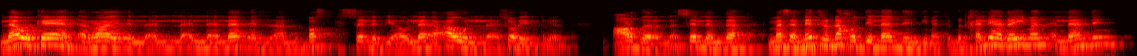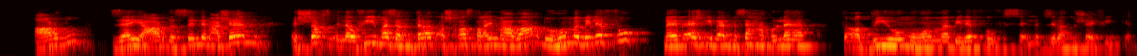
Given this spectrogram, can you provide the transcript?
لو كان الراي بسط السلم دي أو أو sorry عرض السلم ده. مثلا متر بناخد دي ال landing دي متر بنخليها دايما ال landing عرضه زي عرض السلم عشان الشخص لو في مثلا ثلاث أشخاص طالعين مع بعض وهم بيلفوا ما يبقاش يبقى المساحة كلها تقضيهم وهم بيلفوا في السلم زي ما أنتم شايفين كده.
